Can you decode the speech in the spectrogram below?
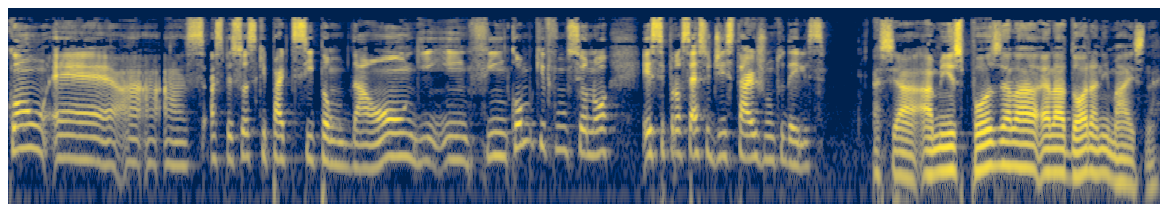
com é, a- a- as, as pessoas que participam da ONG, enfim? Como que funcionou esse processo de estar junto deles? Assim, a, a minha esposa, ela, ela adora animais, né?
